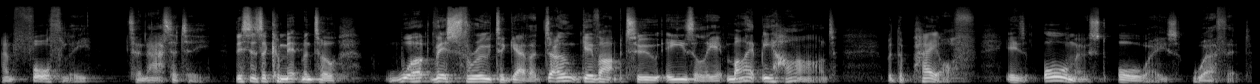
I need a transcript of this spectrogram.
And fourthly, tenacity. This is a commitment to work this through together. Don't give up too easily. It might be hard, but the payoff is almost always worth it.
